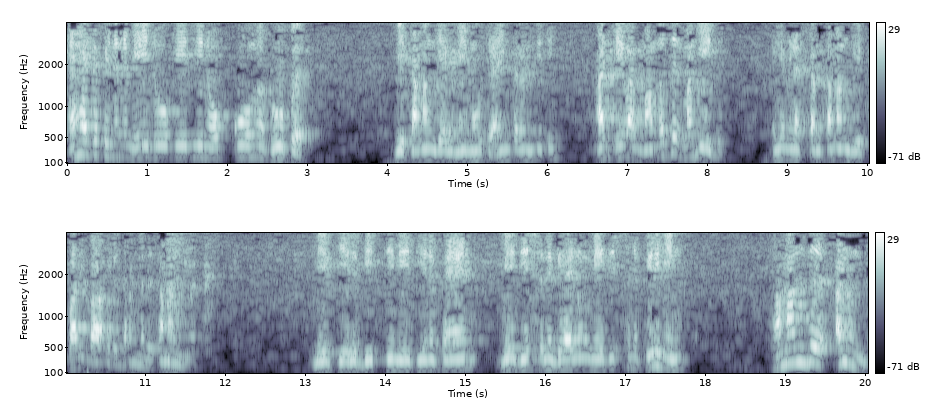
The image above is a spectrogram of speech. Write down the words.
ඇහැට පෙනෙන මේ ලෝකයේ තියෙන ඔක්කොම රූප මේ Tamange මේ මොහොතේ අයින් කරන්න ඉතින් අන් ඒවා මමද මගේද එහෙම නැත්නම් Tamange පරිබාහිර ධර්මද Tamange මේ තියෙන බිත්ති මේ තියෙන ෆෑන් මේ දිස්සන ගැහණුන් මේ දිස්සන පිරිමින් Tamanද අනුන්ද?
